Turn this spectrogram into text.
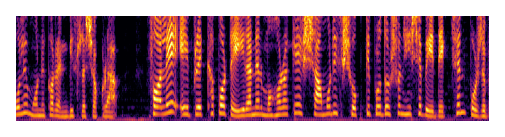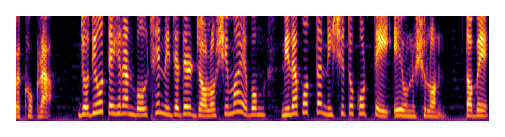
বলে মনে করেন বিশ্লেষকরা। ফলে এই প্রেক্ষাপটে ইরানের মহড়াকে সামরিক শক্তি প্রদর্শন হিসেবে দেখছেন পর্যবেক্ষকরা। যদিও তেহরান বলছে নিজেদের জলসীমা এবং নিরাপত্তা নিশ্চিত করতেই এই অনুশীলন। তবে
